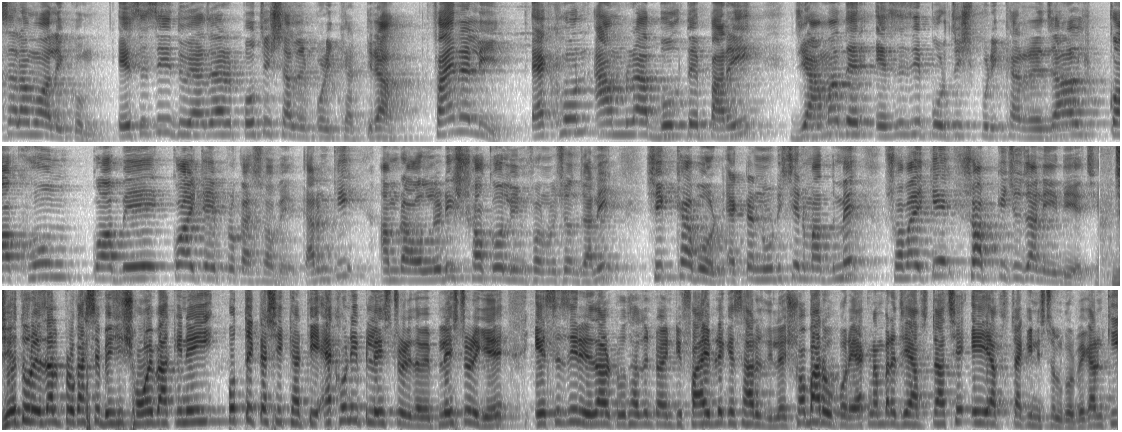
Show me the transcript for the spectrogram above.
আসসালামু আলাইকুম। এসএসসি দুই হাজার পঁচিশ সালের পরীক্ষার্থীরা ফাইনালি এখন আমরা বলতে পারি যে আমাদের এসএসসি পঁচিশ পরীক্ষার রেজাল্ট কখন কবে কয়টায় প্রকাশ হবে? কারণ কি? আমরা অলরেডি সকল ইনফরমেশন জানি। শিক্ষা বোর্ড একটা নোটিশের মাধ্যমে সবাইকে সব কিছু জানিয়ে দিয়েছে। যেহেতু রেজাল্ট প্রকাশে বেশি সময় বাকি নেই প্রত্যেকটা শিক্ষার্থী এখনই প্লে স্টোরে যাবে। প্লে স্টোরে গিয়ে SSC result two thousand twenty five লিখে সার্চ দিলে সবার উপরে এক নম্বরে যে অ্যাপসটা আছে এই অ্যাপসটাকে ইনস্টল করবে। কারণ কি?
